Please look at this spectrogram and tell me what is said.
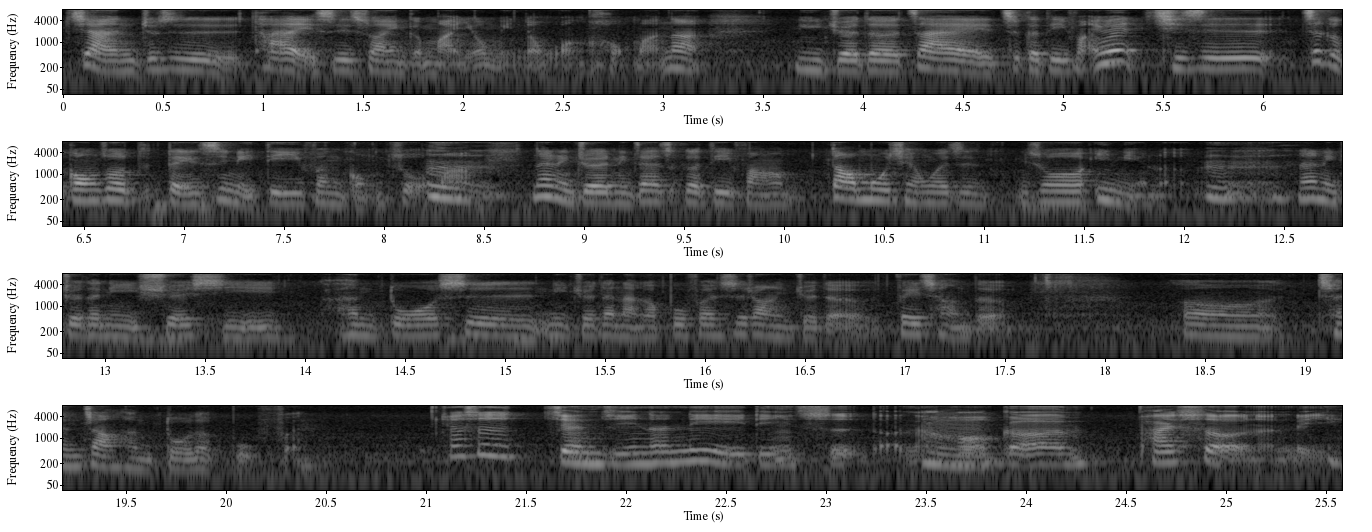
既然就是他也是算一个蛮有名的网红嘛，那你觉得在这个地方，因为其实这个工作等于是你第一份工作嘛，嗯那你觉得你在这个地方到目前为止，你说一年了，嗯，那你觉得你学习很多是你觉得哪个部分是让你觉得非常的呃成长很多的部分？就是剪辑能力一定是的，然后跟拍摄能力。嗯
